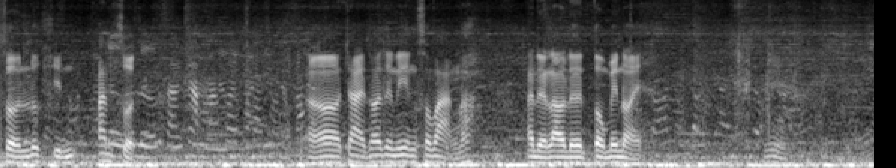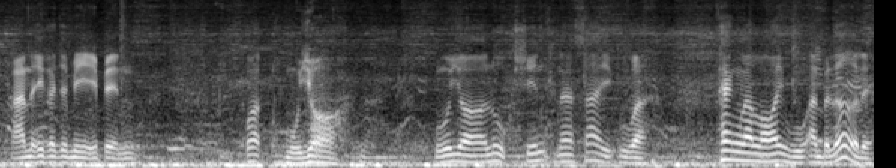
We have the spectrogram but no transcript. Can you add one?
โซนลูกชิ้นปั้นสดหรือขากลับมาค่อยๆเออใช่เพราะตรงนี้ยังสว่างเนาะอะเดี๋ยวเราเดินตรงไปหน่อยนี่ร้านนี้ก็จะมีเป็นพวกหมูยอ หมูยอลูกชิ้นนะไส้อัว แท่งละร้อยหูอันเบลเลอร์เลย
